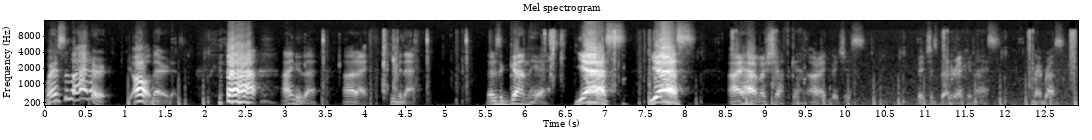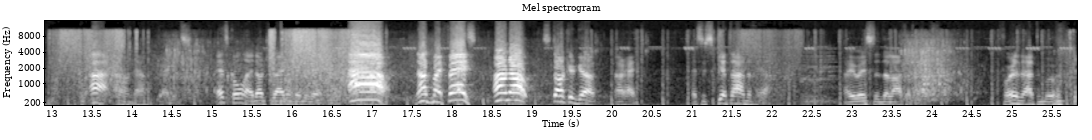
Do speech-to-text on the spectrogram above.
where's the ladder? Oh, there it is. I knew that. Alright, give me that. There's a gun here. Yes! Yes! I have a shotgun. Alright, bitches. Bitches better recognize. Come here, bros. Ah! Oh no, dragons. It's cool, I dodge dragons every day. Ah! Not my face! Oh no! Stalker girl! Alright. Let's just get out of here. I wasted a lot of health for that move.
